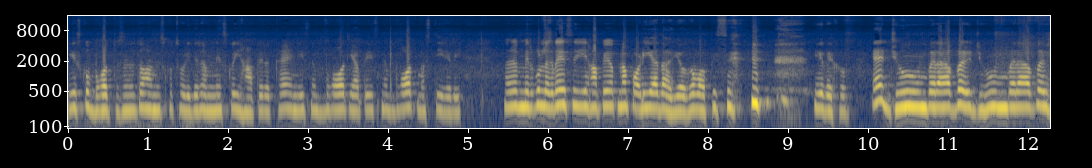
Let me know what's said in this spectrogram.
ये इसको बहुत पसंद है तो हम इसको थोड़ी देर हमने इसको यहाँ पे रखा है एंड इसने बहुत, यहाँ पे इसने बहुत मस्ती करी। मतलब मेरे को लग रहा है इसे यहाँ पे अपना पौड़ी याद आ गया होगा वापस से। ये देखो। ए, झूम बराबर झूम बराबर।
